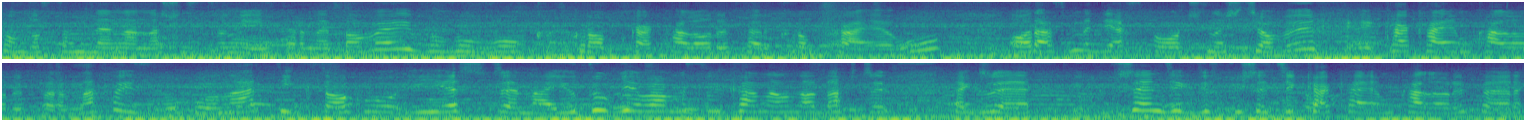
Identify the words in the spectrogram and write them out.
są dostępne na naszej stronie internetowej www.kaloryfer.eu oraz mediach społecznościowych KKM Kaloryfer na Facebooku, na TikToku i jeszcze na YouTubie mamy swój kanał nadawczy, także wszędzie gdzie wpiszecie KKM Kaloryfer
